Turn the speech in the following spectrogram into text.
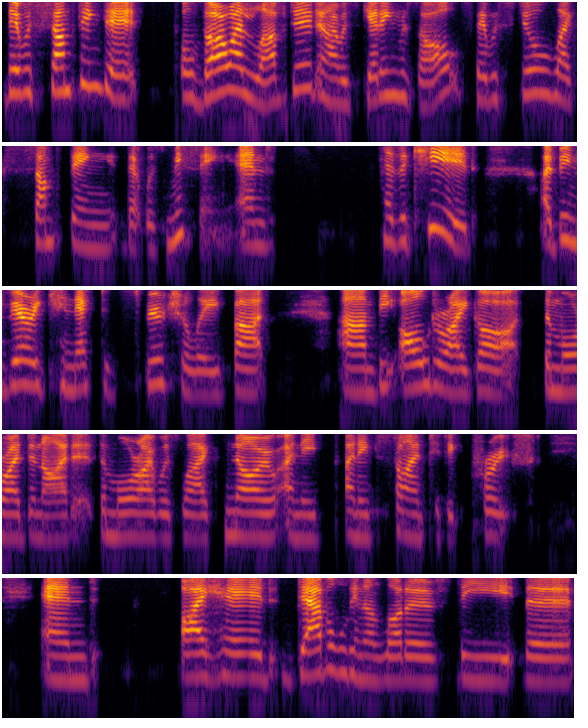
there was something that, although I loved it and I was getting results, there was still like something that was missing. And as a kid, I'd been very connected spiritually, but um, the older I got, the more I denied it. The more I was like, no, I need I need scientific proof. And I had dabbled in a lot of the the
